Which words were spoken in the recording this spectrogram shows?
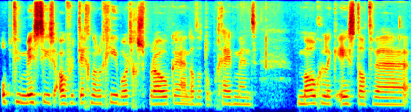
optimistisch over technologie wordt gesproken. En dat het op een gegeven moment mogelijk is dat we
